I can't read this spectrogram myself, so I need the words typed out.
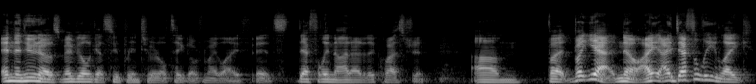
and then who knows? Maybe i'll get super into it it'll take over my life. It's definitely not out of the question. Um but but yeah no i i definitely like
